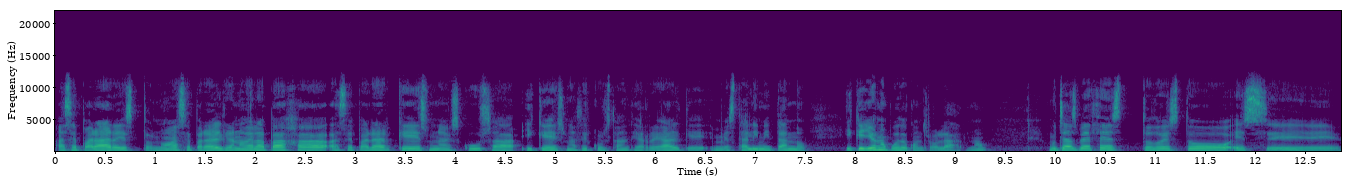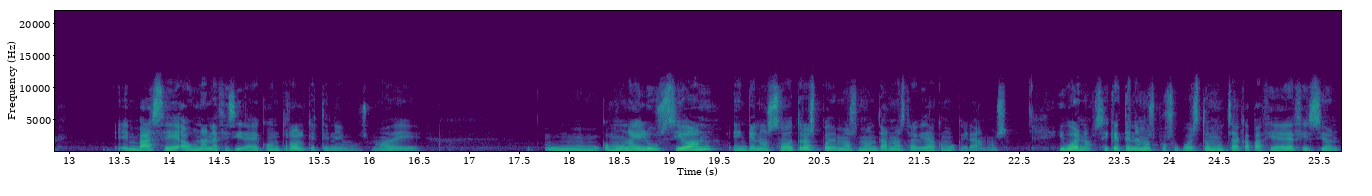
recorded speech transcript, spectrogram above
a separar esto, ¿no? A separar el grano de la paja, a separar qué es una excusa y qué es una circunstancia real que me está limitando y que yo no puedo controlar, ¿no? Muchas veces todo esto es eh, en base a una necesidad de control que tenemos, ¿no? De, mm, como una ilusión en que nosotros podemos montar nuestra vida como queramos. Y bueno, sí que tenemos, por supuesto, mucha capacidad de decisión,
